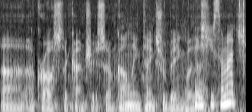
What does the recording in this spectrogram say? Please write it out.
uh, across the country. So, Colleen, thanks for being with us. Thank you so much.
